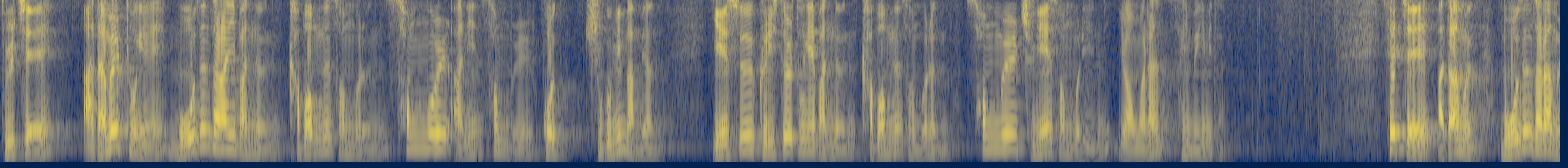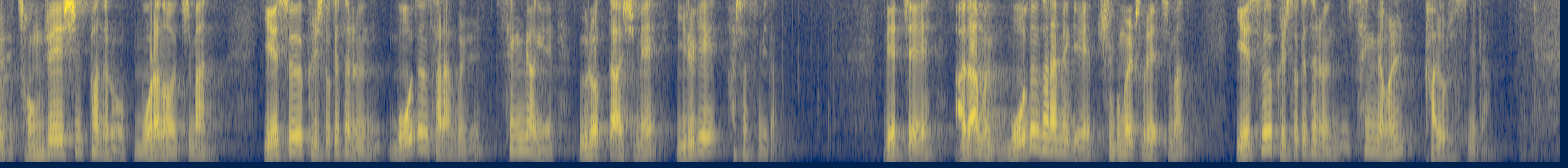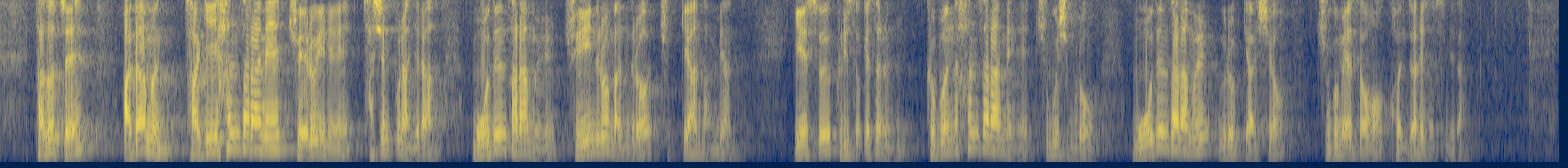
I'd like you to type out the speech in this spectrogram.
둘째, 아담을 통해 모든 사람이 받는 값없는 선물은 선물 아닌 선물, 곧 죽음인 반면 예수 그리스도를 통해 받는 값없는 선물은 선물 중의 선물인 영원한 생명입니다. 셋째, 아담은 모든 사람을 정죄의 심판으로 몰아넣었지만 예수 그리스도께서는 모든 사람을 생명의 의롭다 하심에 이르게 하셨습니다. 넷째, 아담은 모든 사람에게 죽음을 초래했지만 예수 그리스도께서는 생명을 가져오셨습니다. 다섯째, 아담은 자기 한 사람의 죄로 인해 자신뿐 아니라 모든 사람을 죄인으로 만들어 죽게 한 반면 예수 그리스도께서는 그분 한 사람의 죽으심으로 모든 사람을 의롭게 하시어 죽음에서 건져내셨습니다.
